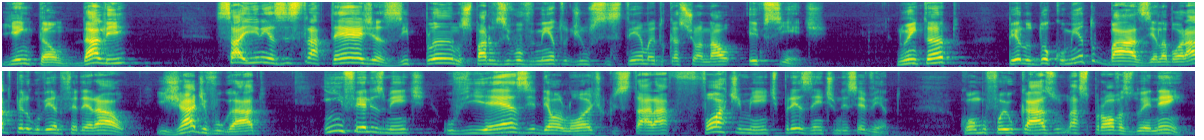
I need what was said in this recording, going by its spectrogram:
E então, dali, saírem as estratégias e planos para o desenvolvimento de um sistema educacional eficiente. No entanto, pelo documento base elaborado pelo governo federal e já divulgado, infelizmente, o viés ideológico estará fortemente presente nesse evento, como foi o caso nas provas do Enem,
